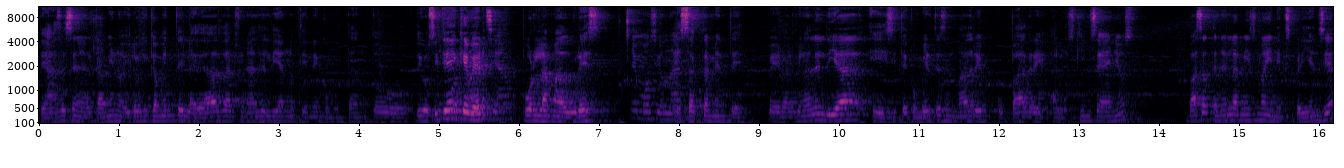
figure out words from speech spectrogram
Te haces en el camino y lógicamente la edad al final del día no tiene como tanto. Digo, sí tiene que ver por la madurez. Emocional. Exactamente. Pero al final del día, eh, si te conviertes en madre o padre a los 15 años, vas a tener la misma inexperiencia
